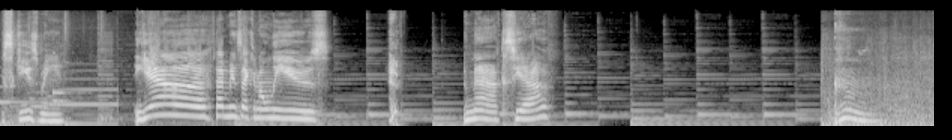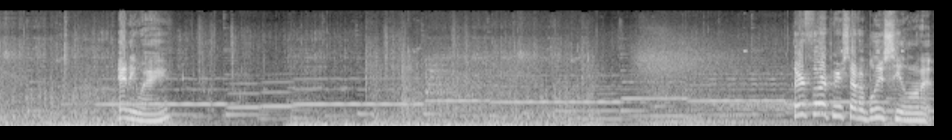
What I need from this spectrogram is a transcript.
Excuse me. Yeah, that means I can only use max, yeah? anyway. Third floor appears to have a blue seal on it.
